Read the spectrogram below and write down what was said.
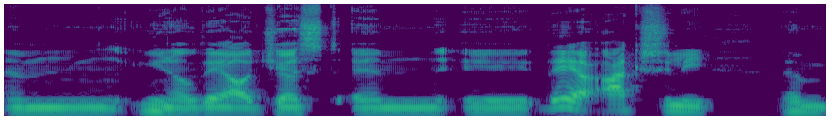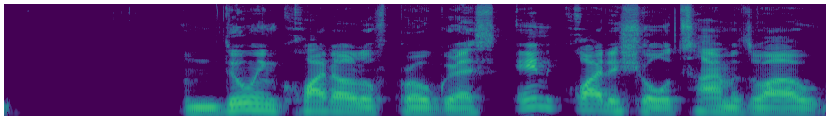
Um, you know, they are just, um, uh, they are actually um, um, doing quite a lot of progress in quite a short time as well.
